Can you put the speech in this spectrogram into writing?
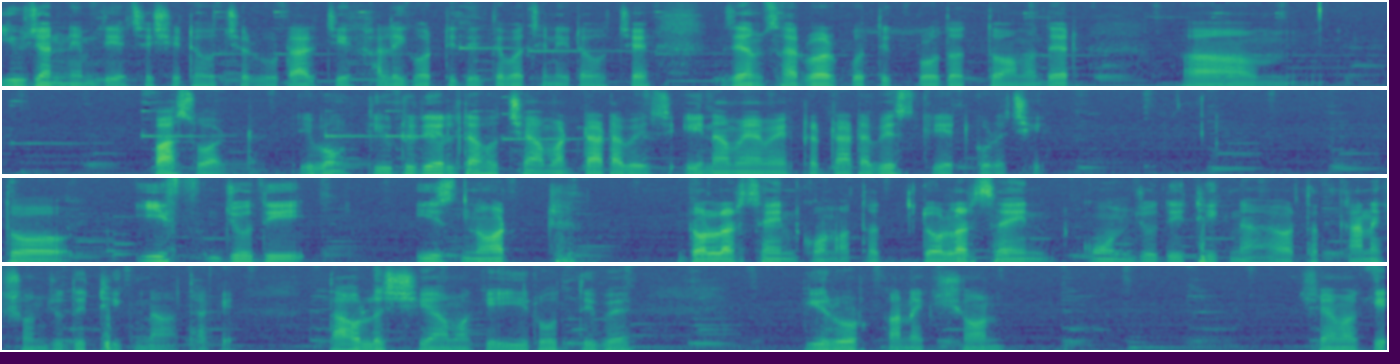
ইউজার নেম দিয়েছে সেটা হচ্ছে রুট আর যে খালি ঘরটি দেখতে পাচ্ছেন এটা হচ্ছে জ্যাম সার্ভার কর্তৃক প্রদত্ত আমাদের পাসওয়ার্ড এবং টিউটোরিয়ালটা হচ্ছে আমার ডাটাবেস এই নামে আমি একটা ডাটাবেস ক্রিয়েট করেছি। তো ইফ যদি ইজ নট ডলার সাইন কোন অর্থাৎ ডলার সাইন কোন যদি ঠিক না হয়, অর্থাৎ কানেকশন যদি ঠিক না থাকে, তাহলে সে আমাকে ইরোর দিবে। ইরোর কানেকশন সে আমাকে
